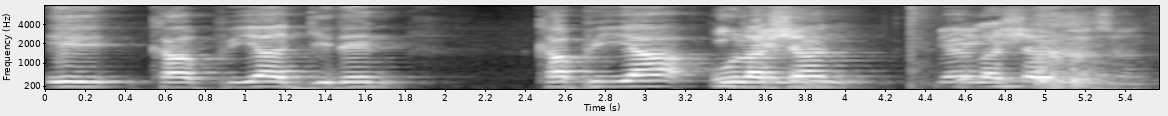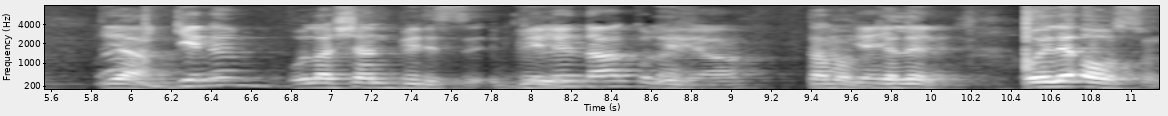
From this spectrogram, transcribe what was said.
ilk kapıya giden kapıya İlk ulaşan ilk ulaşan ulaşan. Ya. Gelen, ulaşan birisi. biri. gelen daha kolay ya. Tamam Yani gelen. Öyle olsun.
